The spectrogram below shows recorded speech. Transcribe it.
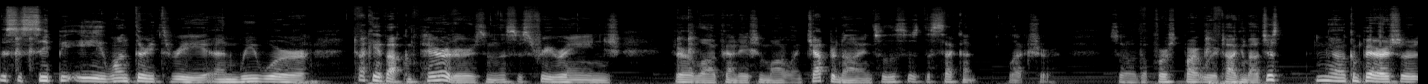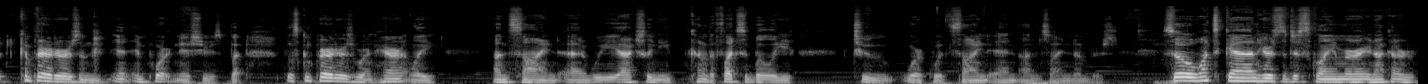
This is CPE 133 and we were talking about comparators and this is free range Verilog Foundation Modeling, Chapter 9. So this is the second lecture. So the first part we were talking about just you know comparators, comparators and important issues, but those comparators were inherently unsigned and we actually need kind of the flexibility to work with signed and unsigned numbers. So once again, here's the disclaimer. You're not going to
